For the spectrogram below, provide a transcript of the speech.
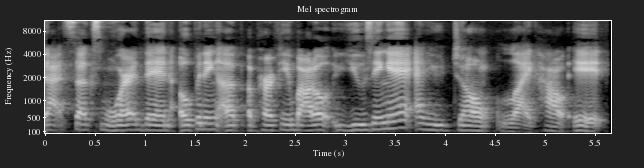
that sucks more than opening up a perfume bottle, using it, and you don't like how it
